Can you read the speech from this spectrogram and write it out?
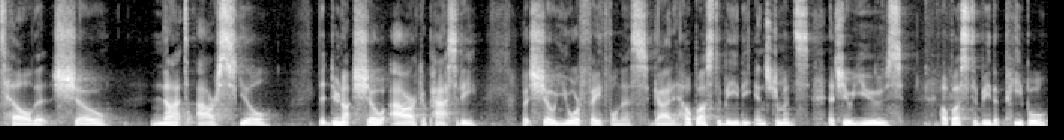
tell that show not our skill, that do not show our capacity but show your faithfulness. God, help us to be the instruments that you use Help us to be the people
